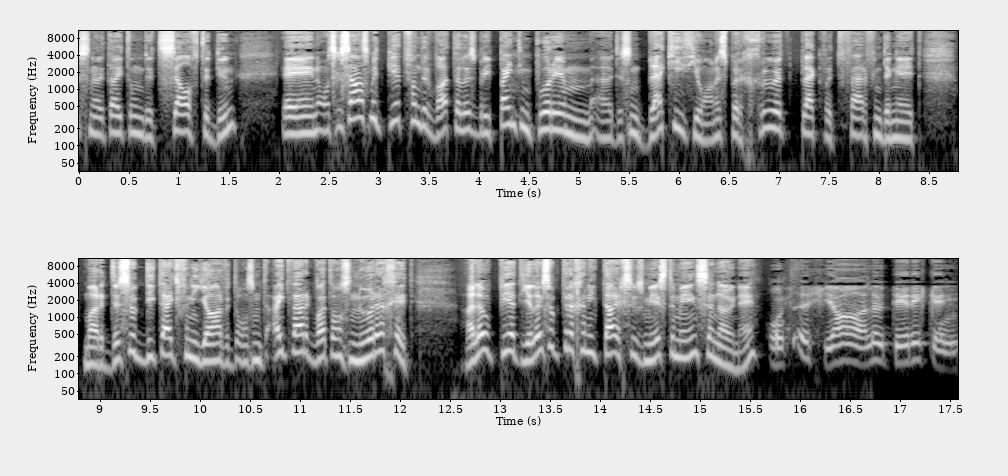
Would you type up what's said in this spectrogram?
is nou tyd om dit self te doen. En ons gesels met Piet van der Walt, hulle is by die Paint Emporium, uh, dis in Blackheath, Johannesburg, groot plek wat verf en dinge het. Maar dis ook die tyd van die jaar wat ons moet uitwerk wat ons nodig het. Hallo Piet, jy is ook terug in die tuig soos meeste mense nou, né? Ons is ja, hallo Derek en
